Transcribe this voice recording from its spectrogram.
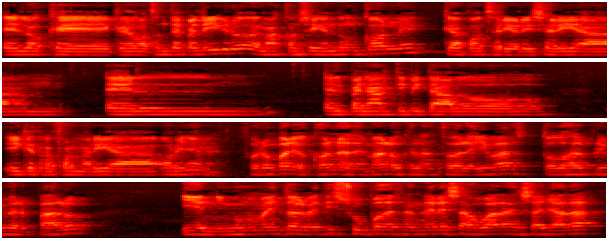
en los que creó bastante peligro, además consiguiendo un córner, que a posteriori sería mm, el, el penalti pitado y que transformaría Orellana. Fueron varios corners, además, los que lanzó el Eibar, todos al primer palo y en ningún momento el Betis supo defender esa jugada ensayada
